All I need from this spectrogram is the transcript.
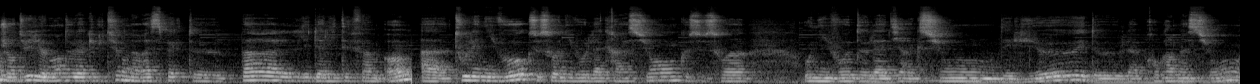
Aujourd'hui, le monde de la culture ne respecte pas l'égalité femmes-hommes à tous les niveaux, que ce soit au niveau de la création, que ce soit au niveau de la direction des lieux et de la programmation.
